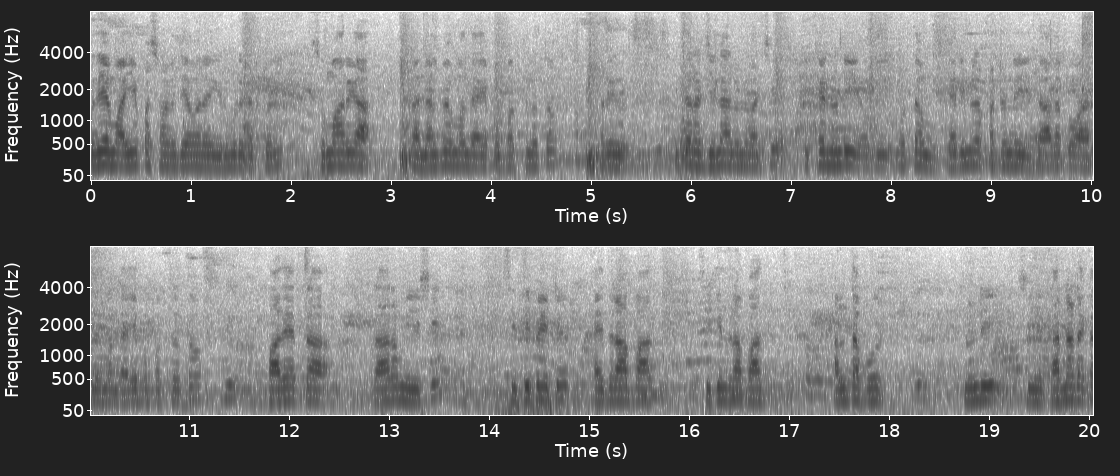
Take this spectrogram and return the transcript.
ఉదయం అయ్యప్ప స్వామి దేవాలయం ఇరుముడు కట్టుకొని సుమారుగా ఒక నలభై మంది అయ్యప్ప భక్తులతో మరియు ఇతర జిల్లాల నుండి వచ్చి ఇక్కడ నుండి ఒక మొత్తం కరీంనగర్ పట్టణం నుండి దాదాపు అరవై మంది అయ్యప్ప భక్తులతో పాదయాత్ర ప్రారంభం చేసి సిద్దిపేట హైదరాబాద్ సికింద్రాబాద్ అనంతపూర్ నుండి కర్ణాటక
